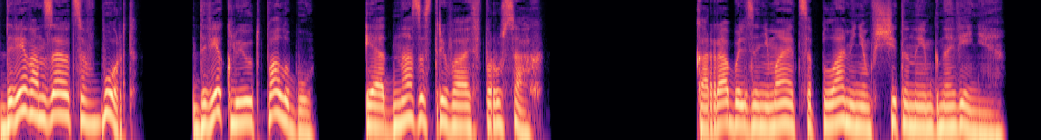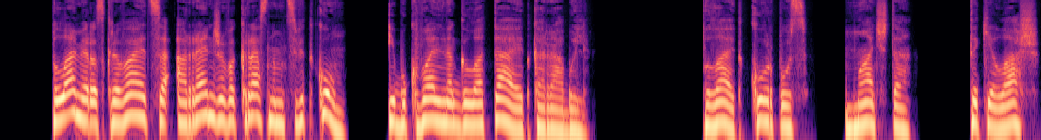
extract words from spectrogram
Две вонзаются в борт, две клюют палубу, и одна застревает в парусах. Корабль занимается пламенем в считанные мгновения. Пламя раскрывается оранжево-красным цветком и буквально глотает корабль. Пылает корпус, мачта, такелаж.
